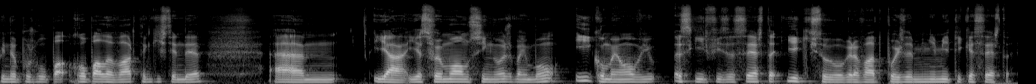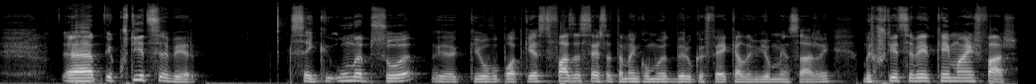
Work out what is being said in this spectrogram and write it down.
Ainda pus roupa, roupa a lavar, tenho que estender. Um, yeah, e esse foi o meu almocinho hoje, bem bom. E como é óbvio, a seguir fiz a cesta e aqui estou eu a gravar depois da minha mítica cesta. Uh, eu gostaria de saber, sei que uma pessoa uh, que ouve o podcast faz a cesta também como eu de beber o café, que ela enviou-me mensagem, mas gostaria de saber quem mais faz.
